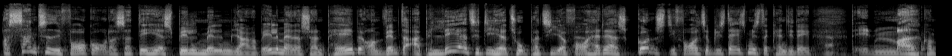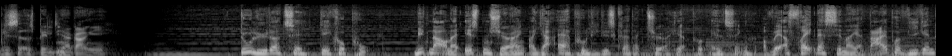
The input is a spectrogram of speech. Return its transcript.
Og samtidig foregår der så det her spil mellem Jakob Ellemann og Søren Pape om, hvem der appellerer til de her to partier for ja. at have deres gunst i forhold til at blive statsministerkandidat. Ja. Det er et meget kompliceret spil, de har gang i. Du lytter til DK Pol. Mit navn er Esben Schøring, og jeg er politisk redaktør her på Altinget. Og hver fredag sender jeg dig på weekend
